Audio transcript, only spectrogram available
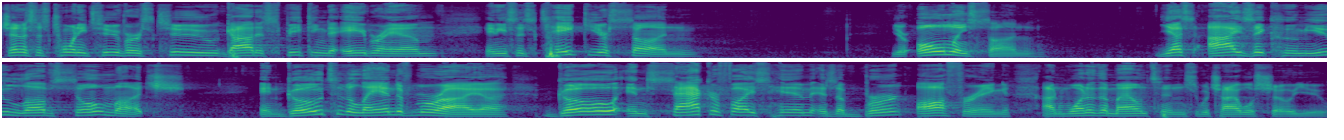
Genesis 22, verse 2, God is speaking to Abraham, and he says, Take your son your only son, yes, Isaac, whom you love so much, and go to the land of Moriah. Go and sacrifice him as a burnt offering on one of the mountains which I will show you.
